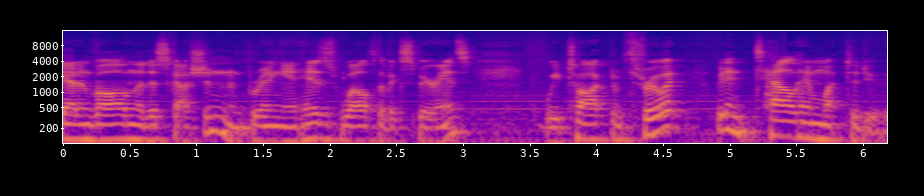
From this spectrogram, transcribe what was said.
get involved in the discussion and bring in his wealth of experience. We talked him through it. We didn't tell him what to do.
